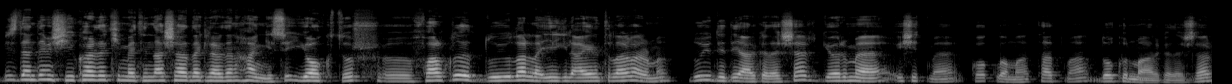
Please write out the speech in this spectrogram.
bizden demiş ki yukarıdaki metinde aşağıdakilerden hangisi yoktur? E, farklı duyularla ilgili ayrıntılar var mı? Duyu dediği arkadaşlar görme, işitme, koklama, tatma, dokunma arkadaşlar.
